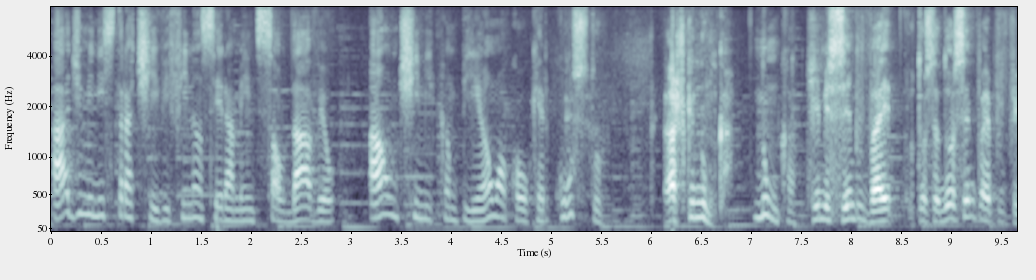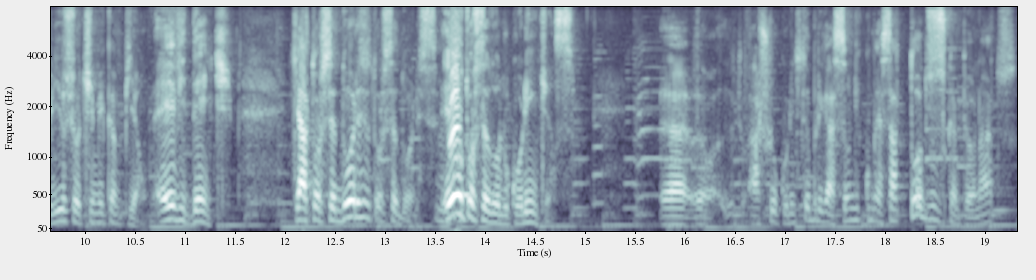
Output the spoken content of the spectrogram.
administrativo e financeiramente saudável a um time campeão a qualquer custo? Acho que nunca. Nunca. O time sempre vai, o torcedor sempre vai preferir o seu time campeão. É evidente que há torcedores e torcedores. Hum. Eu, torcedor do Corinthians, é, acho que o Corinthians tem a obrigação de começar todos os campeonatos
